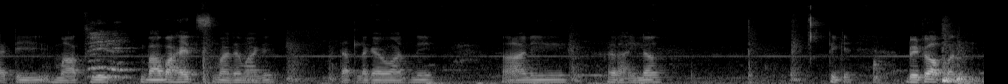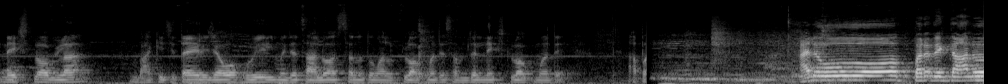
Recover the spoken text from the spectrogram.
त्यासाठी माफी बाबा आहेच माझ्या मागे. त्यातला काही वाद नाही. आणि राहिलं. ठीक आहे. भेटू आपण नेक्स्ट ब्लॉगला बाकीची तयारी जेव्हा होईल म्हणजे चालू असताना तुम्हाला ब्लॉगमध्ये समजेल नेक्स्ट ब्लॉगमध्ये आपण हॅलो परत एकदा आलो.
